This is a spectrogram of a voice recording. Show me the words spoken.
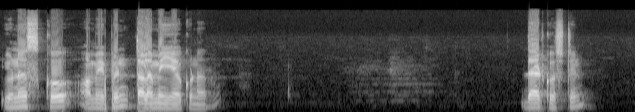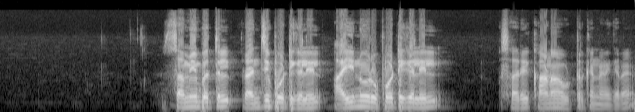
யுனெஸ்கோ அமைப்பின் தலைமை இயக்குனர். தேட் கொஸ்டின் சமீபத்தில் ரஞ்சி போட்டிகளில் ஐநூறு போட்டிகளில் சாரி காணா விட்டுருக்கேன்னு நினைக்கிறேன்.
